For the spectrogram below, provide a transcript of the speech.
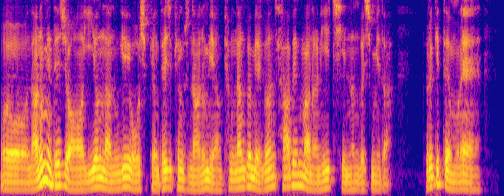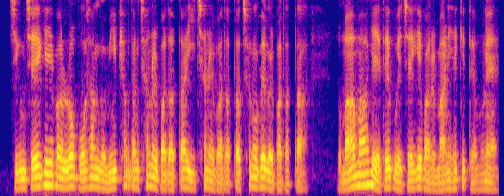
어, 나누면 되죠. 2억 나누기 50평 대지 평수 나누면 평당 금액은 400만 원이 치는 것입니다. 그렇기 때문에 지금 재개발로 보상금이 평당 1000을 받았다, 2000을 받았다, 1500을 받았다. 어마어마하게 대구에 재개발을 많이 했기 때문에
